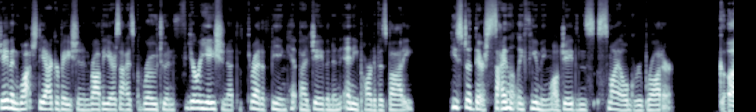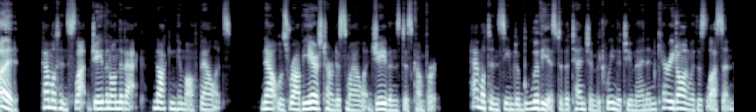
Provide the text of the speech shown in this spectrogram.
Javen watched the aggravation in Ravier's eyes grow to infuriation at the threat of being hit by Javen in any part of his body. He stood there silently fuming while Javen's smile grew broader. Good! Hamilton slapped Javen on the back, knocking him off balance. Now it was Ravier's turn to smile at Javen's discomfort. Hamilton seemed oblivious to the tension between the two men and carried on with his lesson.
